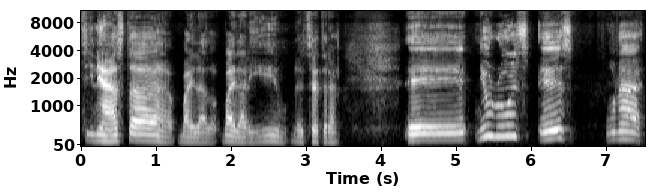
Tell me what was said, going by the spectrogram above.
cineasta, bailado, bailarín, etc. Eh, New Rules es una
